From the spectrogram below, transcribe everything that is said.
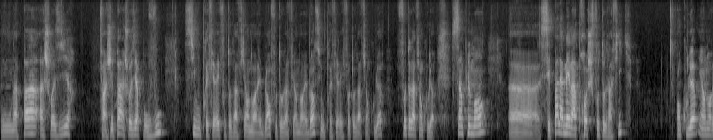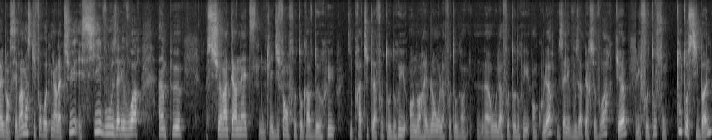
On n'a pas à choisir, enfin, j'ai pas à choisir pour vous si vous préférez photographier en noir et blanc, photographier en noir et blanc. Si vous préférez photographier en couleur, photographier en couleur. Simplement, euh, c'est pas la même approche photographique en couleur et en noir et blanc. C'est vraiment ce qu'il faut retenir là-dessus. Et si vous allez voir un peu sur Internet, donc les différents photographes de rue qui pratiquent la photo de rue en noir et blanc ou la, ou la photo de rue en couleur, vous allez vous apercevoir que les photos sont tout aussi bonnes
